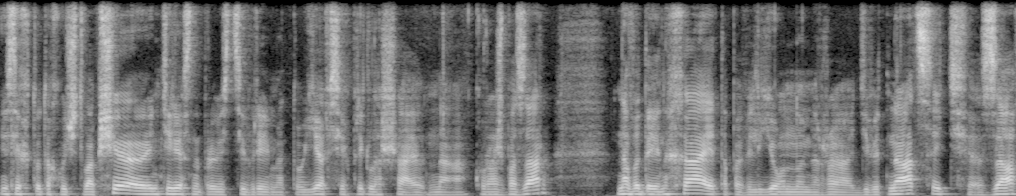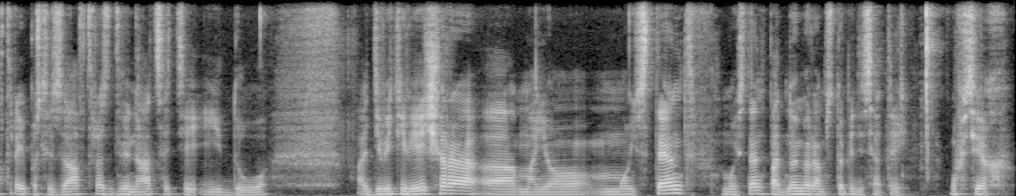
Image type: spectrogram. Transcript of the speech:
если кто-то хочет вообще интересно провести время, то я всех приглашаю на Кураж Базар, на ВДНХ, это павильон номер 19, завтра и послезавтра с 12 и до 9 вечера мое, мой стенд, мой стенд под номером 153 у всех,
